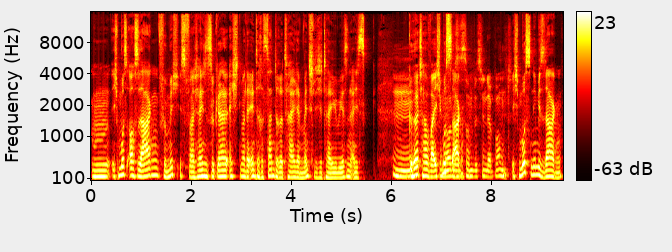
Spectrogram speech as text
Mm, ich muss auch sagen, für mich ist wahrscheinlich sogar echt mal der interessantere Teil, der menschliche Teil gewesen, als ich es mm, gehört habe, weil ich genau muss sagen, das ist so ein bisschen der Punkt. Ich muss nämlich sagen,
